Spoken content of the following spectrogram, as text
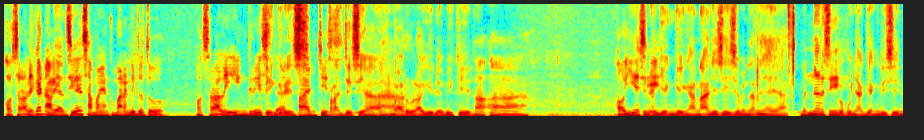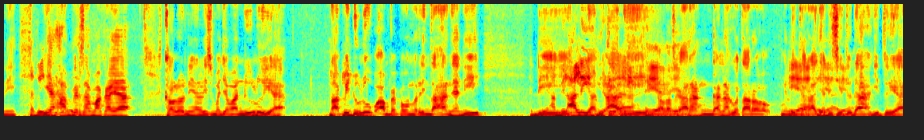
Australia kan aliansinya sama yang kemarin itu tuh. Australia, Inggris, Inggris, dan Prancis. Prancis ya, Ah, ah. baru lagi dia bikin. Ah, ah. Oh iya sih. Ini geng-gengan aja sih sebenarnya ya. Bener sih. Gue punya geng di sini. Tapi ya jadi- hampir sama kayak kolonialisme zaman dulu ya. Tapi dulu sampai pemerintahannya di di Diambil alih diambil gitu ya. alih. Iya, Kalau iya. sekarang enggak lah gue taruh militer Iya, aja iya, di situ iya. dah gitu ya.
